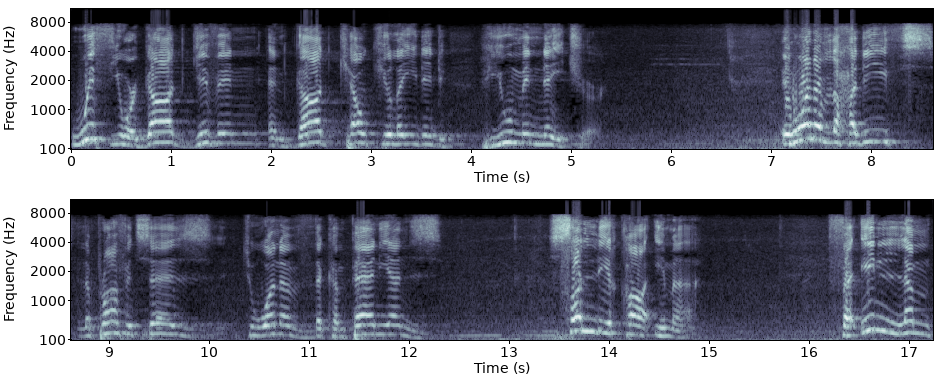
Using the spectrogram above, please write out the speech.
with your God given and God calculated human nature. In one of the hadiths, the Prophet says to one of the companions, صل قائما فإن لم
